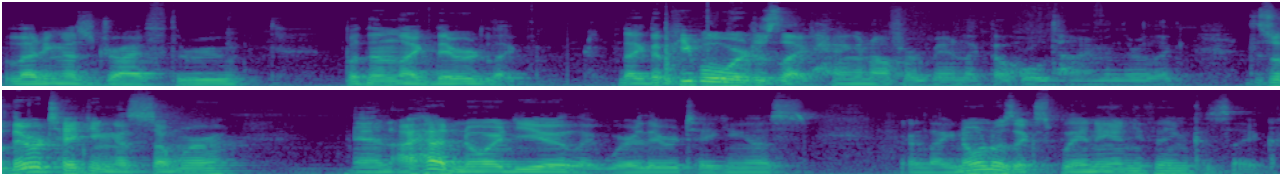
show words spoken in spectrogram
letting us drive through. But then like they were like, like the people were just like hanging off our van like the whole time, and they're like, so they were taking us somewhere, and I had no idea like where they were taking us, and like no one was explaining anything because like,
